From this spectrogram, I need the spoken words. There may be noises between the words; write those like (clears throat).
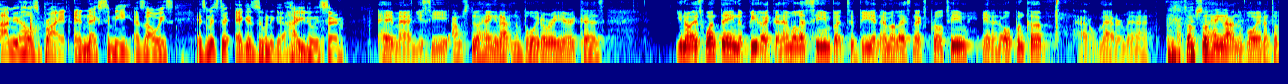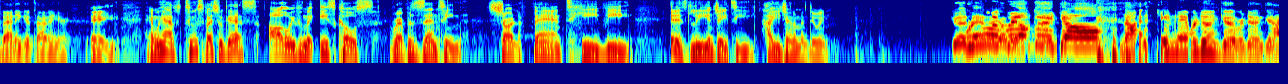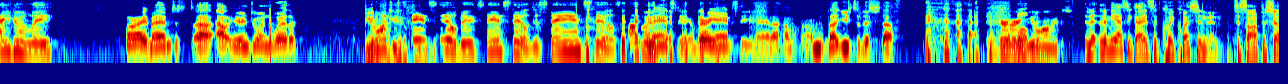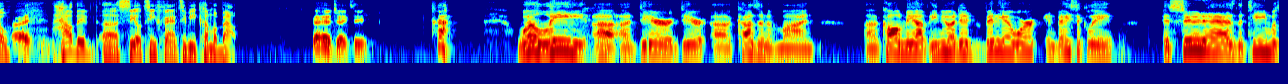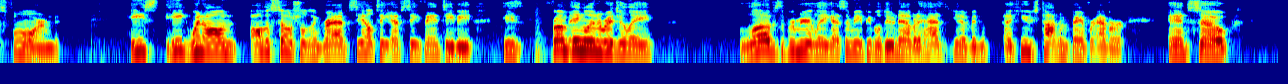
I'm your host, Brian, and next to me, as always, is Mr. Edgar Zuniga. How you doing, sir? Hey man, you see, I'm still hanging out in the void over here because, you know, it's one thing to be like an MLS team, but to be an MLS Next Pro team in an Open Cup, that don't matter, man. (laughs) So I'm still hanging out in the void until Vanney gets out of here. Hey, and we have two special guests all the way from the East Coast representing Charlotte Fan TV. It is Lee and JT. How you gentlemen doing? Good We're man. Doing real doing? good, y'all. (laughs) no, I'm just kidding, man. We're doing good. We're doing good. How you doing, Lee? All right, man. Just uh, out here enjoying the weather. Then Beautiful, why don't you beautiful. stand still, dude? Stand still. Just stand still. Stop I'm moving. antsy. I'm very antsy, man. I, I'm I'm not used to this stuff. Sure, Well- you let, let me ask you guys a quick question then to start off the show. All right. How did uh, CLT Fan TV come about? Go ahead, JT. (laughs) Well, Lee, uh, a dear, dear uh, cousin of mine, uh, called me up. He knew I did video work, and basically, as soon as the team was formed, he he went on all the socials and grabbed CLT FC Fan TV. He's from England originally, loves the Premier League, as so many people do now, but it has you know been a huge Tottenham fan forever, and so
